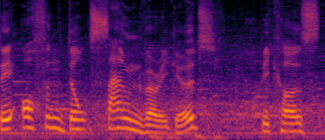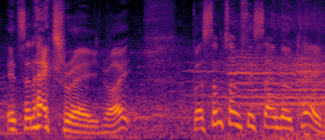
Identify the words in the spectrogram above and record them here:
They often don't sound very good because it's an x-ray, right? But sometimes they sound okay.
